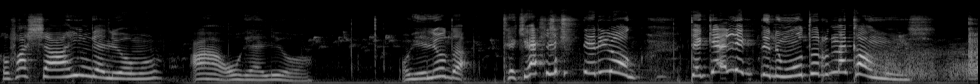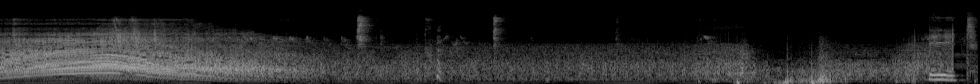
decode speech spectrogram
Tofaş Şahin geliyor mu? Aa o geliyor. O geliyor da tekerlekleri yok. Tekerlekleri motoruna kalmış. Delet.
